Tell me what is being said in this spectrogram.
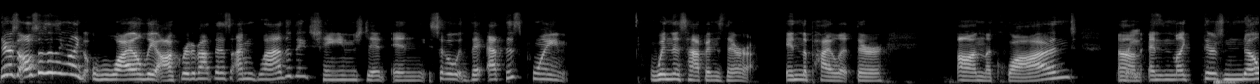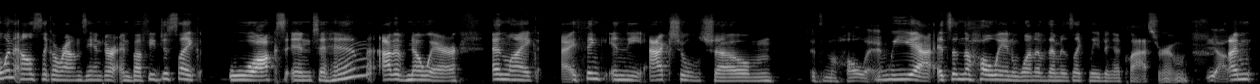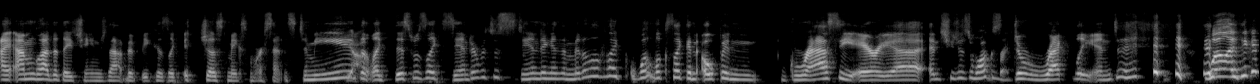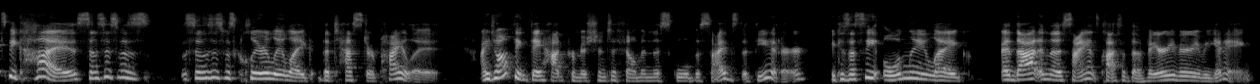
There's also something like wildly awkward about this. I'm glad that they changed it in. So they, at this point, when this happens, they're in the pilot. They're on the quad, um, Right. and like there's no one else like around Xander, and Buffy just like walks into him out of nowhere, and like I think in the actual show, It's in the hallway. yeah, it's in the hallway, and one of them is like leaving a classroom. Yeah. I'm I am glad that they changed that bit because like it just makes more sense to me Yeah. that like this was like Xander was just standing in the middle of like what looks like an open grassy area and she just walks Right. directly into it. well, I think it's because since this was since this was clearly like the tester pilot, I don't think they had permission to film in the school besides the theater because that's the only like and that in the science class at the very very beginning.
